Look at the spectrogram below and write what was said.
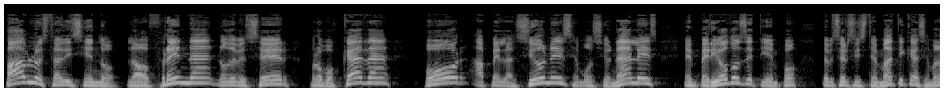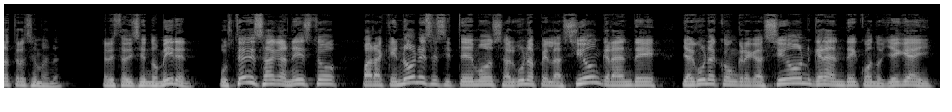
Pablo está diciendo, la ofrenda no debe ser provocada por apelaciones emocionales en periodos de tiempo, debe ser sistemática semana tras semana. Él está diciendo, miren, ustedes hagan esto para que no necesitemos alguna apelación grande y alguna congregación grande cuando llegue ahí.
